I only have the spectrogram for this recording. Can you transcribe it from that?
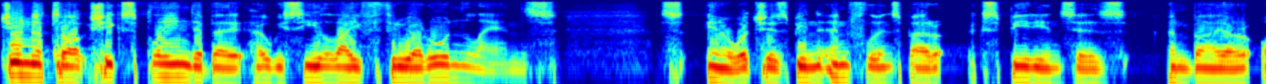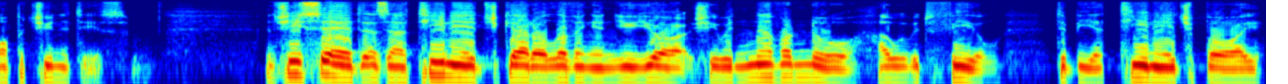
During the talk, she explained about how we see life through our own lens, you know, which has been influenced by our experiences and by our opportunities. And she said, as a teenage girl living in New York, she would never know how it would feel to be a teenage boy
